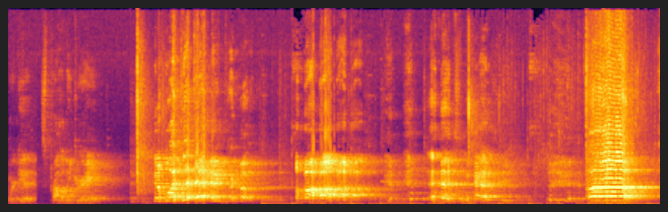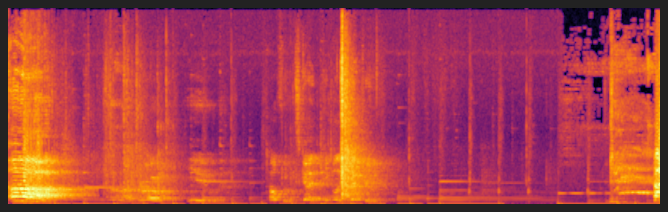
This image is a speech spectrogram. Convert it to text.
We're good. It's probably great. what the heck, bro? That's nasty. Ah! Ah! Oh, bro, ew. Tofu, it's good. People, it's good for you.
